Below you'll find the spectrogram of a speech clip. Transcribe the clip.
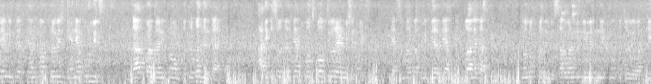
त्या विद्यार्थ्यांना प्रवेश घेण्यापूर्वीच जात पडताळणी प्रमाणपत्र बंधनकारक आहे आधी कसं होतं त्या पोचपावतीवर ॲडमिशन व्हायचं या संदर्भात विद्यार्थी असतील पालक असतील किंवा लोकप्रतिनिधी सर्वांनी निवेदन किंवा पत्रव्यवहार आहे.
